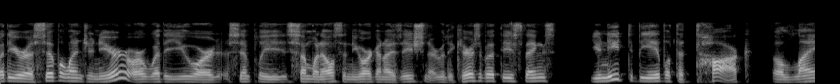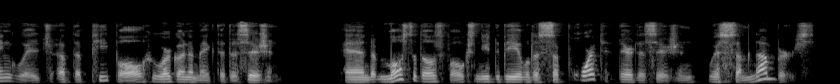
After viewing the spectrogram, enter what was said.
whether you're a civil engineer or whether you are simply someone else in the organization that really cares about these things, you need to be able to talk the language of the people who are going to make the decision. And most of those folks need to be able to support their decision with some numbers.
